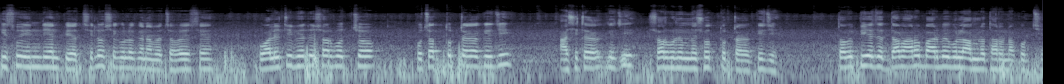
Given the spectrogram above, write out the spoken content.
কিছু ইন্ডিয়ান পেঁয়াজ ছিল, সেগুলো কেনা বেচা হয়েছে। কোয়ালিটি ভেদে সর্বোচ্চ পঁচাত্তর টাকা কেজি। আশি টাকা কেজি, সর্বনিম্ন সত্তর টাকা কেজি। তবে পেঁয়াজের দাম আরও বাড়বে বলে আমরা ধারণা করছি।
